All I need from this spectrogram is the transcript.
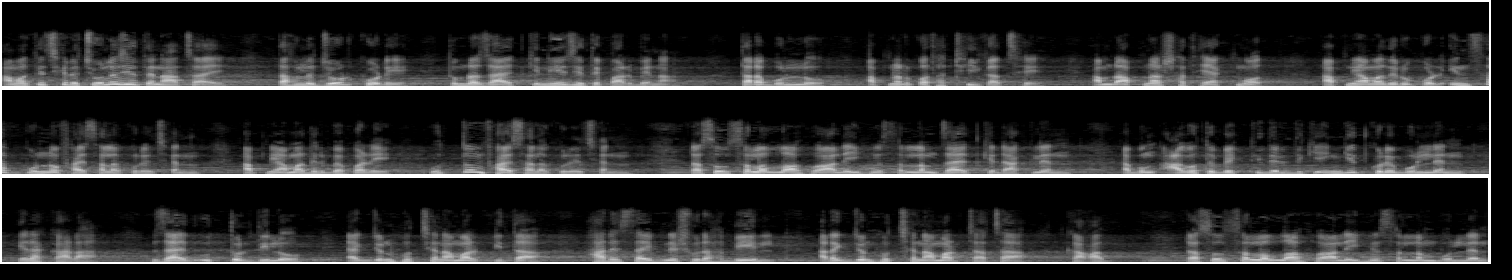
আমাকে ছেড়ে চলে যেতে না চায়, তাহলে জোর করে তোমরা জায়েদকে নিয়ে যেতে পারবে না। তারা বলল, আপনার কথা ঠিক আছে, আমরা আপনার সাথে একমত। আপনি আমাদের উপর ইনসাফপূর্ণ ফায়সালা করেছেন। আপনি আমাদের ব্যাপারে উত্তম ফায়সালা করেছেন। রাসুল সাল্লাহ আলী হুসাল্লাম জায়দকে ডাকলেন এবং আগত ব্যক্তিদের দিকে ইঙ্গিত করে বললেন, এরা কারা? জায়দ উত্তর দিল, একজন হচ্ছেন আমার পিতা হারে হারেসা ইবনে সুরাহবিল, আরেকজন হচ্ছেন আমার চাচা কাব। রাসুল সাল্লাহ আলী বললেন,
